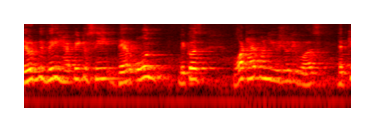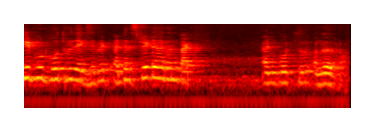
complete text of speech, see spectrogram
they would be very happy to see their own because what happened usually was the kid would go through the exhibit and then straight away run back and go through another round.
